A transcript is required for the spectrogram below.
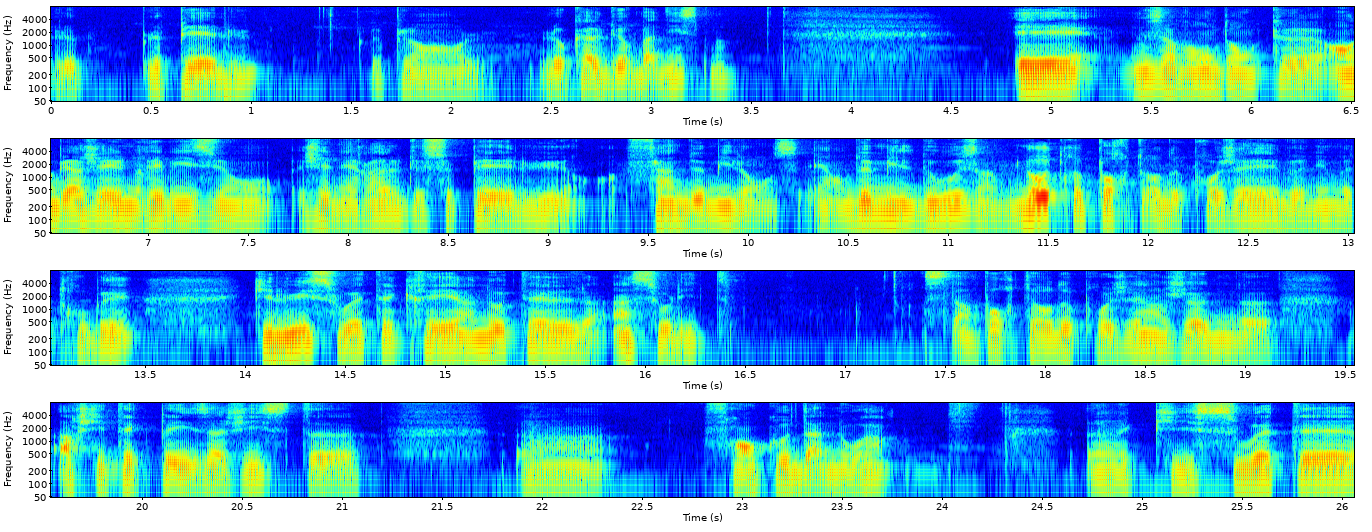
le, PLU, le plan local d'urbanisme, et nous avons donc euh, engagé une révision générale de ce PLU fin 2011. Et en 2012, un autre porteur de projet est venu me trouver qui lui souhaitait créer un hôtel insolite. C'est un porteur de projet, un jeune euh, architecte paysagiste euh, franco-danois qui souhaitait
